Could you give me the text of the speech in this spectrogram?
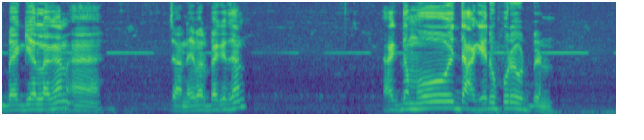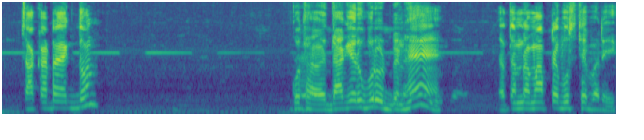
ব্যাক গিয়ার লাগান হ্যাঁ। যান এবার ব্যাগে যান। একদম ওই দাগের উপরে উঠবেন। চাকাটা একদম কোথায়? দাগের উপরে উঠবেন হ্যাঁ? যাতে আমরা মাপটা বুঝতে পারি।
